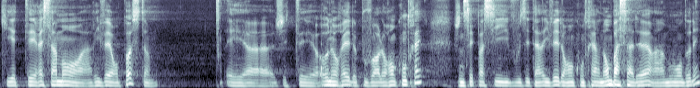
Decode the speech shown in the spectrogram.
qui était récemment arrivé en poste et euh, j'étais honoré de pouvoir le rencontrer. Je ne sais pas si vous êtes arrivé de rencontrer un ambassadeur à un moment donné,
